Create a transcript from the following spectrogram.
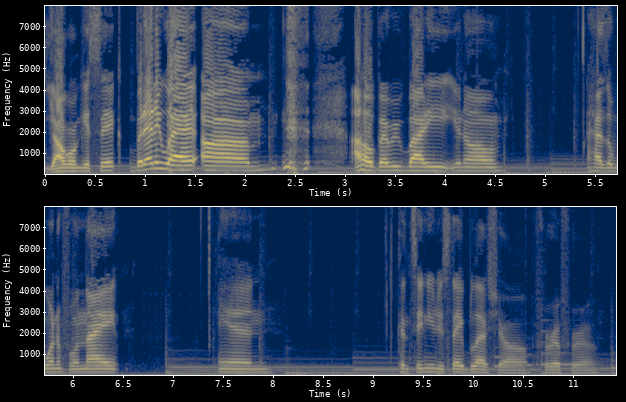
y'all gonna get sick. But anyway, um, I hope everybody, you know, has a wonderful night and continue to stay blessed, y'all. For real, for real.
